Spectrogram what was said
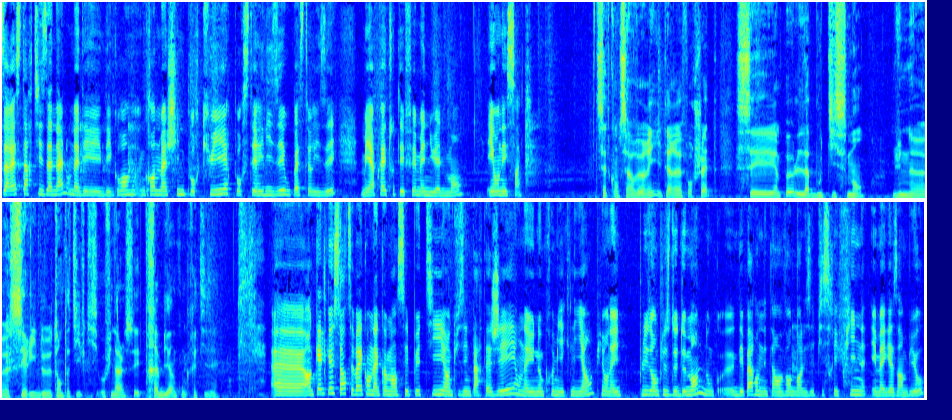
Ça reste artisanal, on a des, grandes machines pour cuire, pour stériliser ou pasteuriser, mais après tout est fait manuellement et on est cinq. Cette conserverie, Terre et Fourchette, c'est un peu l'aboutissement d'une euh, série de tentatives qui, au final, s'est très bien concrétisée. Euh, en quelque sorte, c'est vrai qu'on a commencé petit en cuisine partagée, on a eu nos premiers clients, puis on a eu de plus en plus de demandes. Donc au départ, on était en vente dans les épiceries fines et magasins bio.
